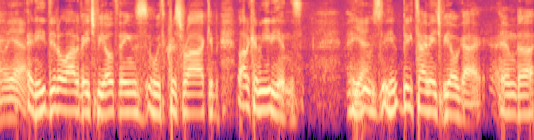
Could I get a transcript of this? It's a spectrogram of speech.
Oh yeah. and he did a lot of HBO things with Chris Rock and a lot of comedians. And Yeah. He was a big time HBO guy, and uh,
